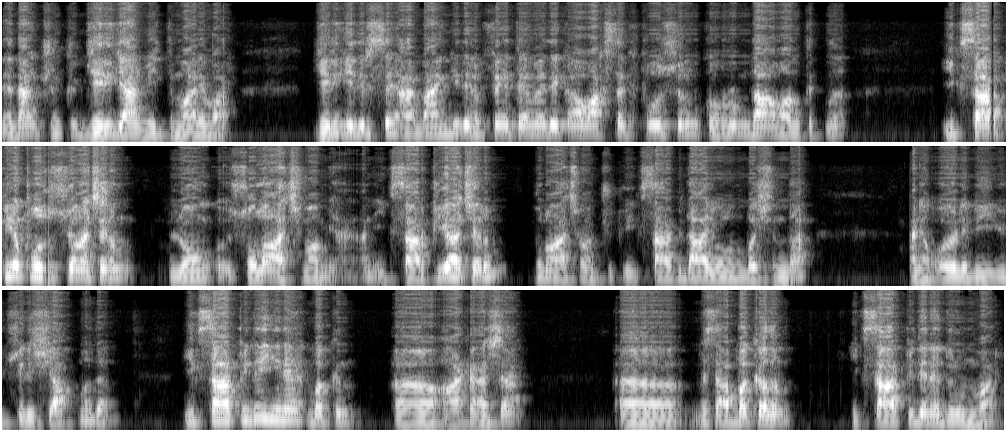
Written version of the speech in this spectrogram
neden? Çünkü geri gelme ihtimali var. Geri gelirse yani ben giderim FTM'deki AVAX'taki pozisyonumu korurum daha mantıklı. XRP'ye pozisyon açarım. Long, sola açmam yani. Hani XRP'yi açarım. Bunu açmam. Çünkü XRP daha yolun başında. Hani öyle bir yükseliş yapmadı. XRP'de yine bakın e, arkadaşlar e, mesela bakalım XRP'de ne durum var?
